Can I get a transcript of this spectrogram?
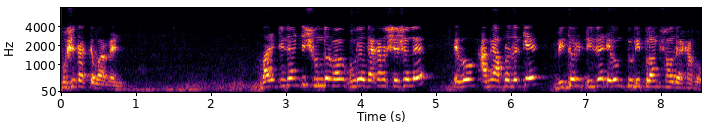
বসে থাকতে পারবেন। বাড়ির ডিজাইনটি সুন্দরভাবে ঘুরে দেখানো শেষ হলে এবং আমি আপনাদেরকে ভিতরের ডিজাইন এবং টুডি প্ল্যান সহ দেখাবো।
